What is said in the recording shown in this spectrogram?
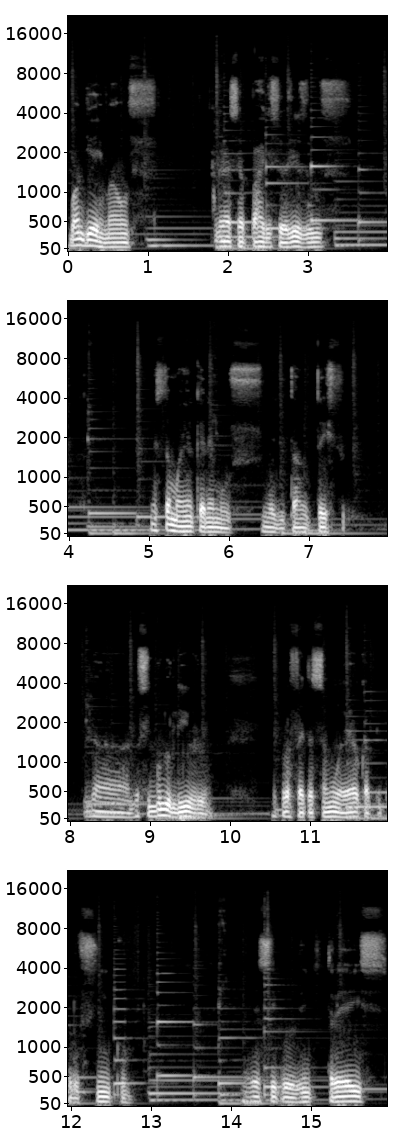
Bom dia, irmãos. Graças a paz de Senhor Jesus. Nesta manhã queremos meditar no texto da, do segundo livro do profeta Samuel, capítulo 5, versículo 23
